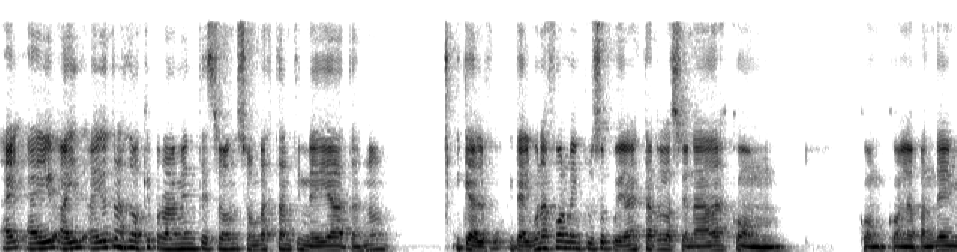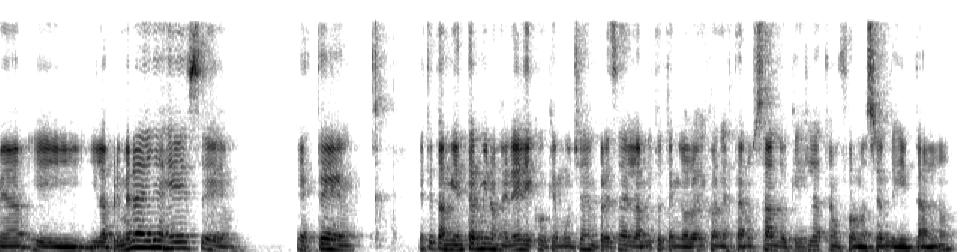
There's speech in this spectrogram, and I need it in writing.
hay, otras dos que probablemente son, son bastante inmediatas, ¿no? Y que de alguna forma incluso pudieran estar relacionadas con, con, la pandemia. Y, la primera de ellas es eh, este este también término genérico que muchas empresas del ámbito tecnológico están usando, que es la transformación digital, ¿no?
